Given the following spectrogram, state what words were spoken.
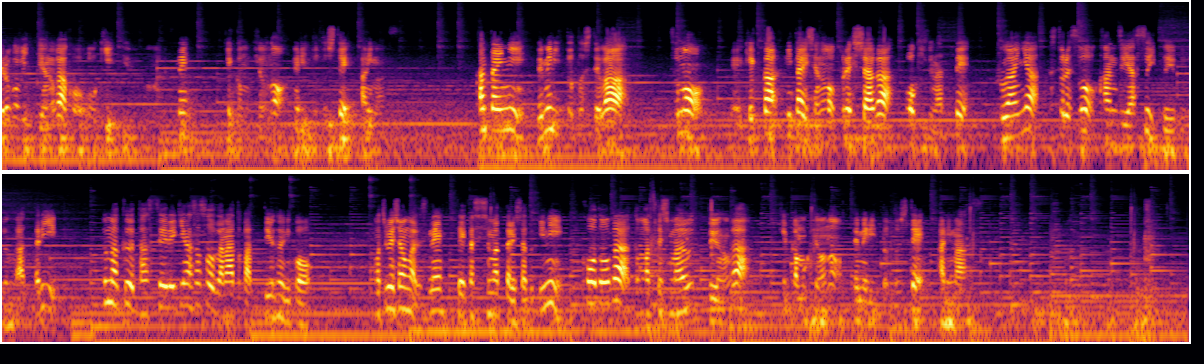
う喜びっていうのがこう大きいっていうことがですね、結果目標のメリットとしてあります。反対にデメリットとしては、その結果に対してのプレッシャーが大きくなって、不安やストレスを感じやすいという部分があったり、うまく達成できなさそうだなとかっていうふうにこう、モチベーションがですね、低下してしまったりした時に、行動が止まってしまうというのが、結果目標のデメリットとしてあります。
